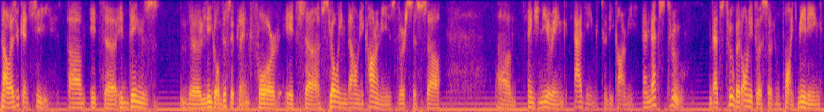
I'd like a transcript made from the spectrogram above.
Now, as you can see, um, it uh, it dings the legal discipline for its uh, slowing down economies versus uh, um, engineering adding to the economy, and that's true. That's true, but only to a certain point. Meaning,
